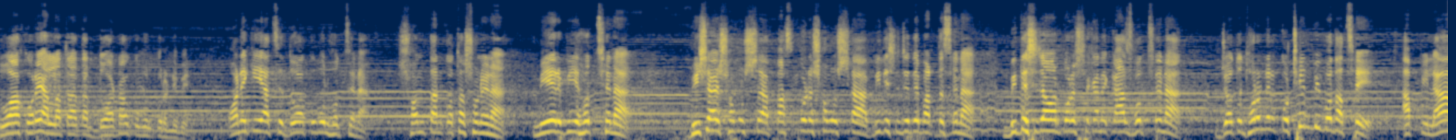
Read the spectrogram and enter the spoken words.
দোয়া করে, আল্লাহ তালা তার দোয়াটাও কবুল করে নেবেন। অনেকেই আছে দোয়া কবুল হচ্ছে না, সন্তান কথা শোনে না, মেয়ের বিয়ে হচ্ছে না ভিসায় সমস্যা পাসপোর্টের সমস্যা, বিদেশে যেতে পারতেছে না, বিদেশে যাওয়ার পরে সেখানে কাজ হচ্ছে না, যত ধরনের কঠিন বিপদ আছে আপনি লা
